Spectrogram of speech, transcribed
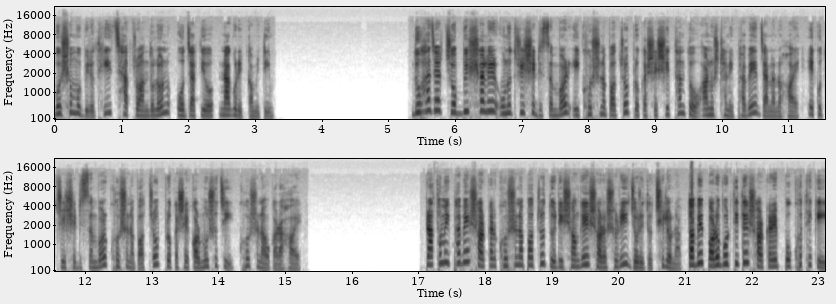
বৈষম্য বিরোধী ছাত্র আন্দোলন ও জাতীয় নাগরিক কমিটি। দু হাজার চব্বিশ সালের উনত্রিশে ডিসেম্বর এই ঘোষণাপত্র প্রকাশের সিদ্ধান্ত আনুষ্ঠানিকভাবে জানানো হয়। একত্রিশে ডিসেম্বর ঘোষণাপত্র প্রকাশের কর্মসূচি ঘোষণাও করা হয়। প্রাথমিকভাবে সরকার ঘোষণাপত্র তৈরির সঙ্গে সরাসরি জড়িত ছিল না। তবে পরবর্তীতে সরকারের পক্ষ থেকেই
